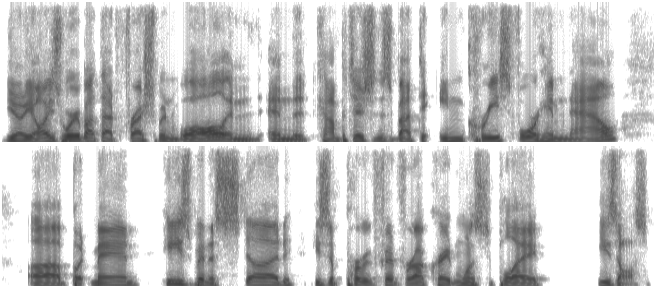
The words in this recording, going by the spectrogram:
you know, you always worry about that freshman wall, and and the competition is about to increase for him now. Uh, but man, he's been a stud. He's a perfect fit for how Creighton wants to play. He's awesome.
